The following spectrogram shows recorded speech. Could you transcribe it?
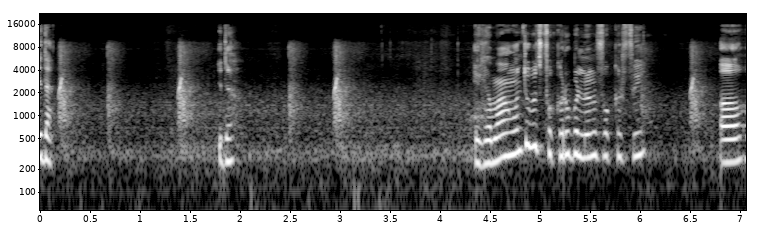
إيه ده؟ إيه ده؟ يا جماعة هو أنتوا بتفكروا باللي أنا بفكر فيه؟ آه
